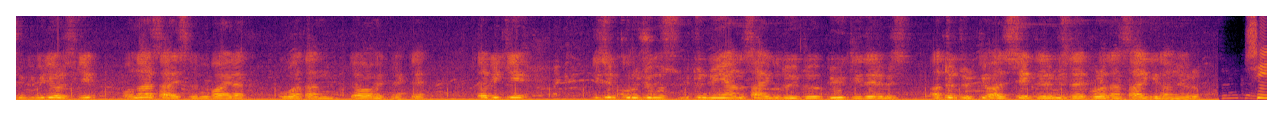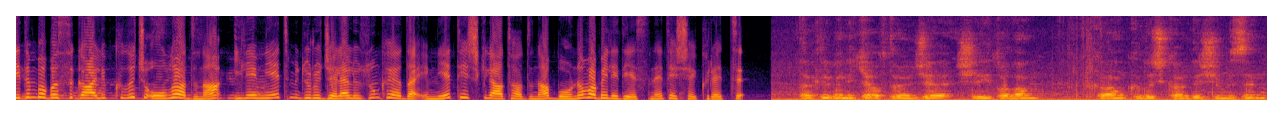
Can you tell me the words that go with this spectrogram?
Çünkü biliyoruz ki onlar sayesinde bu bayrak, bu vatan devam etmekte. Tabii ki bizim kurucumuz, bütün dünyanın saygı duyduğu büyük liderimiz Atatürk'ü, aziz şehitlerimiz de buradan saygıyla anıyorum. Şehidin babası Galip Kılıç oğlu adına İl Emniyet Müdürü Celal Uzunkaya da Emniyet Teşkilatı adına Bornova Belediyesi'ne teşekkür etti. Takriben iki hafta önce şehit olan Kaan Kılıç kardeşimizin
